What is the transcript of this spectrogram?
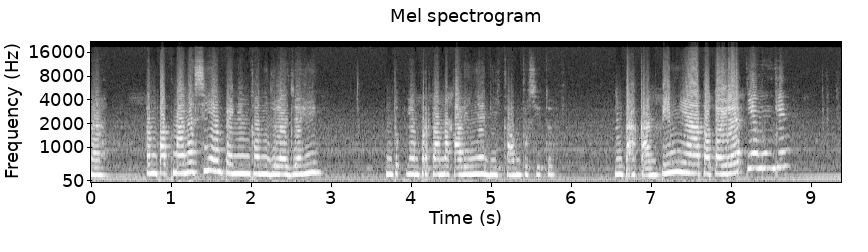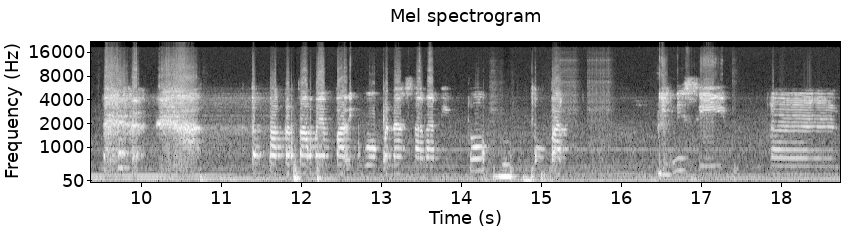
Nah, tempat mana sih yang pengen kamu jelajahin untuk yang pertama kalinya di kampus itu? Entah kantinnya atau toiletnya mungkin? Tempat pertama yang paling gue penasaran itu tempat ini sih hmm,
